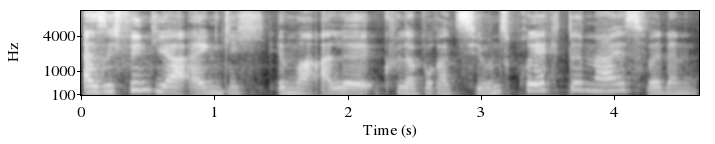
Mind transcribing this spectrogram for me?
Also ich finde ja eigentlich immer alle Kollaborationsprojekte nice, weil dann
